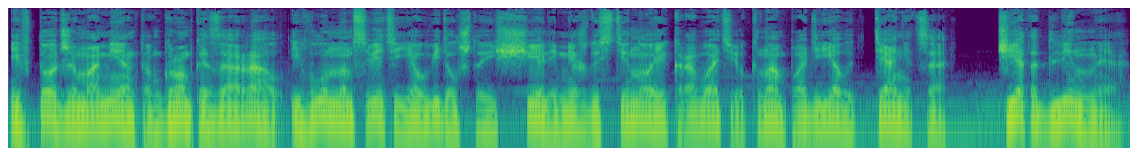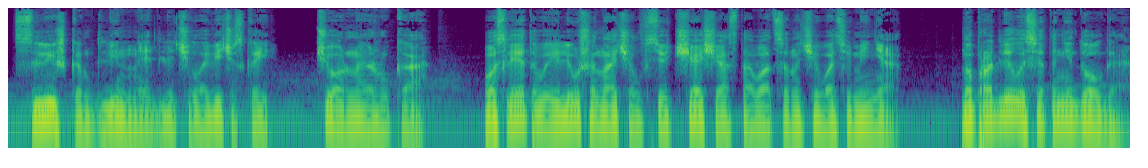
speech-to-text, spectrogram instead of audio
И в тот же момент он громко заорал, и в лунном свете я увидел, что из щели между стеной и кроватью к нам по одеялу тянется чья-то длинная, слишком длинная для человеческой, черная рука. После этого Илюша начал все чаще оставаться ночевать у меня. Но продлилось это недолго.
